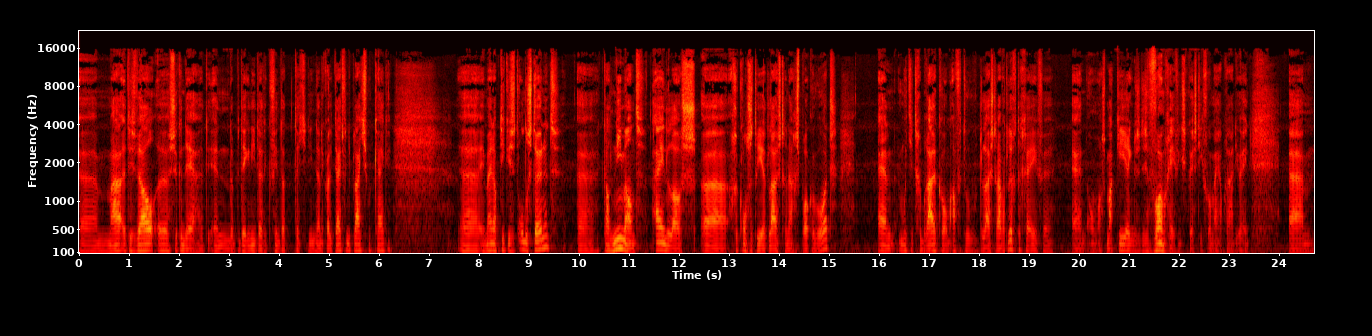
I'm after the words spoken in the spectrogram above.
Uh, maar het is wel uh, secundair. En dat betekent niet dat ik vind dat, dat je naar de kwaliteit van die plaatjes moet kijken. Uh, in mijn optiek is het ondersteunend. kan niemand eindeloos geconcentreerd luisteren naar gesproken woord. En moet je het gebruiken om af en toe de luisteraar wat lucht te geven. En om als markering. Dus het is een vormgevingskwestie voor mij op Radio 1. Um,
